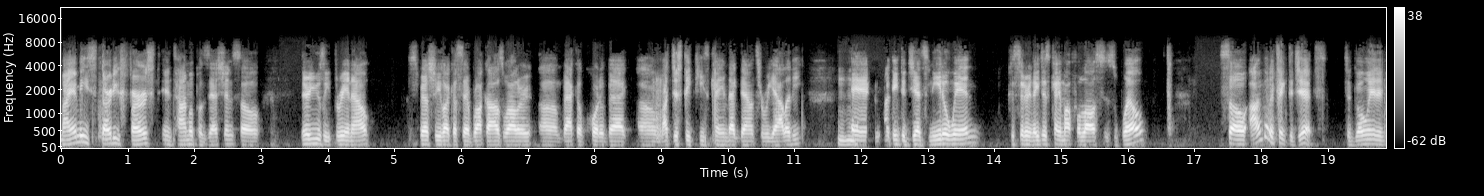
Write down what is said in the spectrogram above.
Miami's 31st in time of possession, so they're usually three and out. Especially, like I said, Brock Osweiler, um, backup quarterback. Um, I just think he's came back down to reality, mm-hmm. and I think the Jets need a win, considering they just came off a loss as well. So I'm going to take the Jets to go in and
